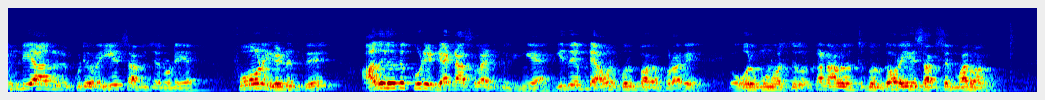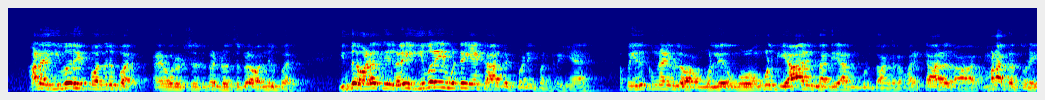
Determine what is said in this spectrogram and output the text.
எம்டியாக இருக்கக்கூடிய ஒரு ஐஏஎஸ் ஆஃபீஸருடைய ஃபோனை எடுத்து அதுல இருக்கக்கூடிய டேட்டாஸ் எல்லாம் எடுத்திருக்கீங்க. இது எப்படி அவர் பொறுப்பாக போறாரு? ஒரு மூணு வருஷத்துக்கு ஒருக்கா நாலு வருஷத்துக்கு ஒருக்கா ஒரு ஐஏஎஸ் ஆஃபீஸர் மாறுவாங்க. ஆனா இவர் இப்போ வந்திருப்பார். ஒரு வருஷத்துக்கு ரெண்டு வருஷத்துக்கு வந்திருப்பார். இந்த வழக்குகளை இவரை மட்டும் ஏன் டார்கெட் பண்ணி பண்ணுறீங்க அப்போ இதுக்கு முன்னாடி உள்ள உங்களுக்கு உங்களுக்கு யார் இந்த அதிகாரம் கொடுத்தாங்கிற மாதிரி டார் அமலாக்கத்துறை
